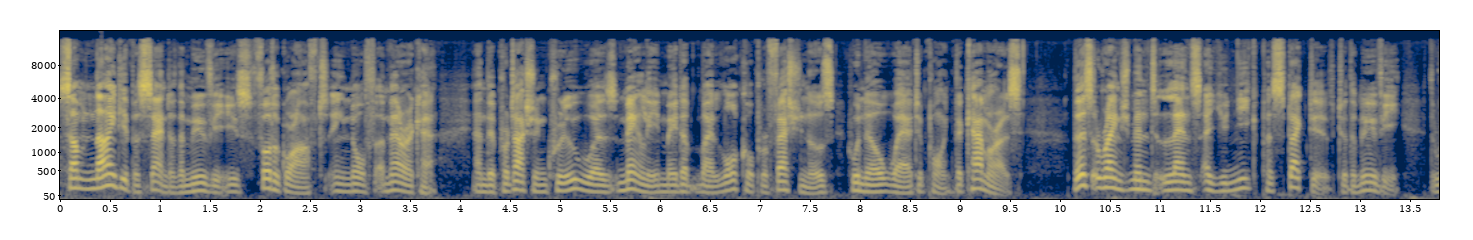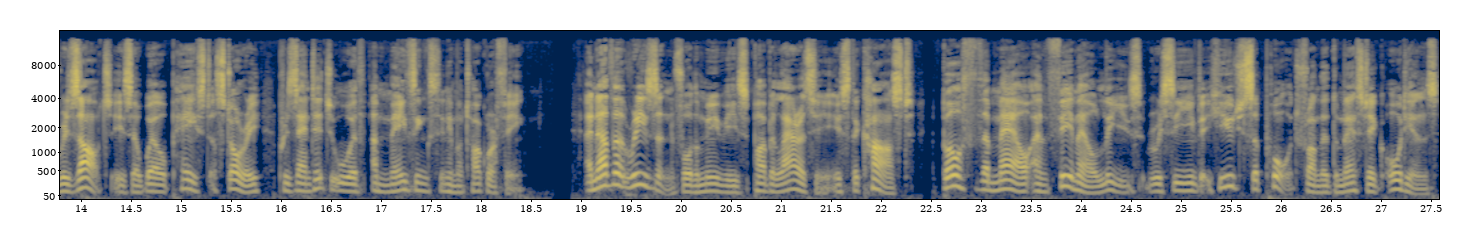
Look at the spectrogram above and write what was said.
Some 90% of the movie is photographed in North America and the production crew was mainly made up by local professionals who know where to point the cameras. This arrangement lends a unique perspective to the movie. The result is a well paced story presented with amazing cinematography. Another reason for the movie's popularity is the cast. Both the male and female leads received huge support from the domestic audience.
